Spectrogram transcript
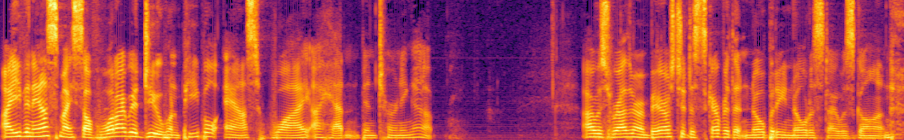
I even asked myself what I would do when people asked why I hadn't been turning up. I was rather embarrassed to discover that nobody noticed I was gone.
